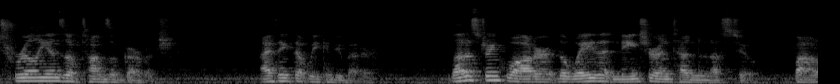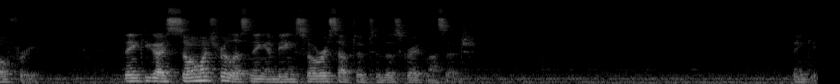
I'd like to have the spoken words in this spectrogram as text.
trillions of tons of garbage. I think that we can do better. Let us drink water the way that nature intended us to, bottle free. Thank you guys so much for listening and being so receptive to this great message. Thank you.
